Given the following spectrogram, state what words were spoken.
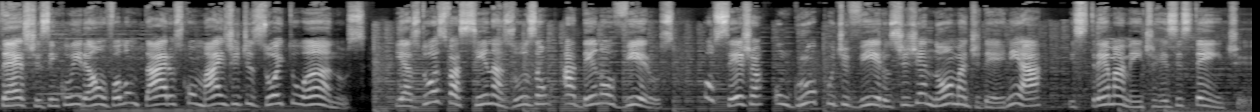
testes incluirão voluntários com mais de 18 anos e as duas vacinas usam adenovírus, ou seja, um grupo de vírus de genoma de DNA extremamente resistente.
